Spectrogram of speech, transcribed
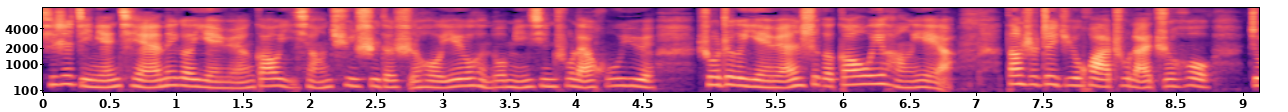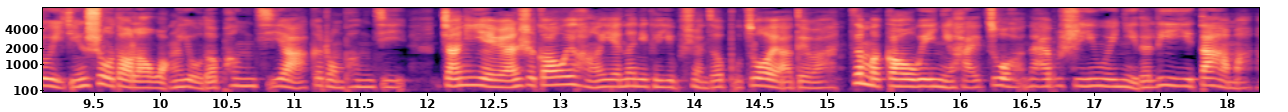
其实几年前那个演员高以翔去世的时候，也有很多明星出来呼吁，说这个演员是个高危行业呀。当时这句话出来之后，就已经受到了网友的抨击啊，各种抨击，讲你演员是高危行业，那你可以选择不做呀，对吧？这么高危你还做，那还不是因为你的利益大吗？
